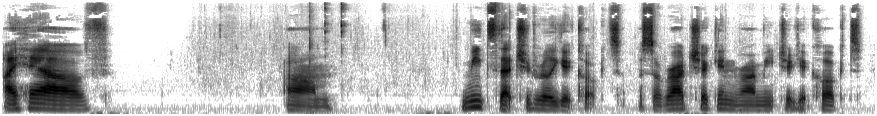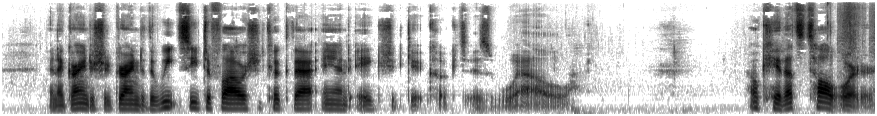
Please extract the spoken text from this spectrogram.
I have um, meats that should really get cooked. So raw chicken, raw meat should get cooked. And a grinder should grind the wheat seed to flour, should cook that, and egg should get cooked as well. Okay, that's tall order.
